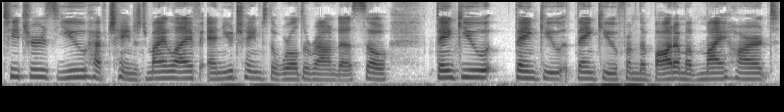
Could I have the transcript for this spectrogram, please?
teachers, you have changed my life and you changed the world around us. So thank you, thank you, thank you from the bottom of my heart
